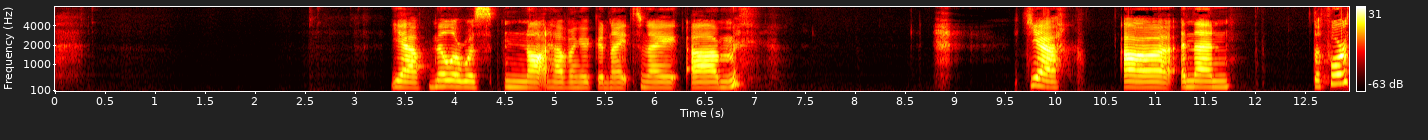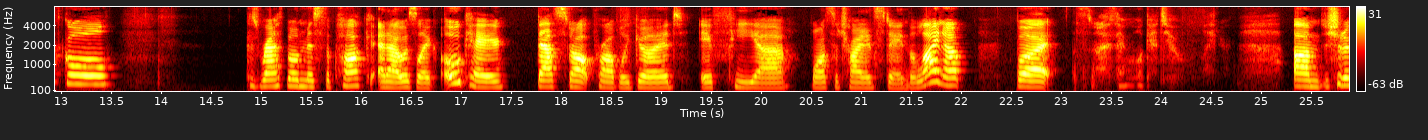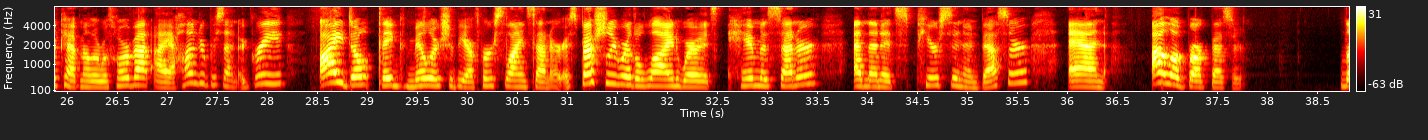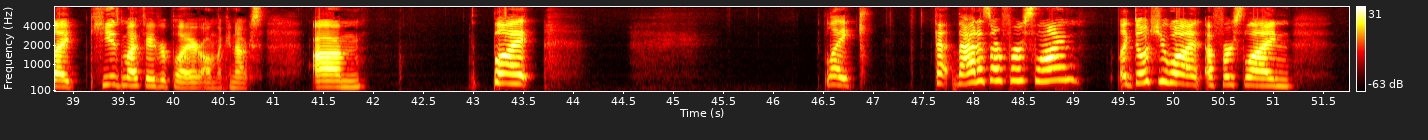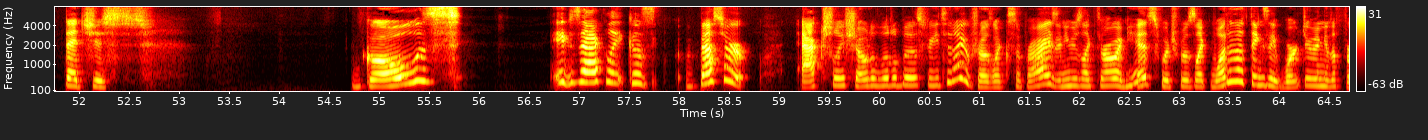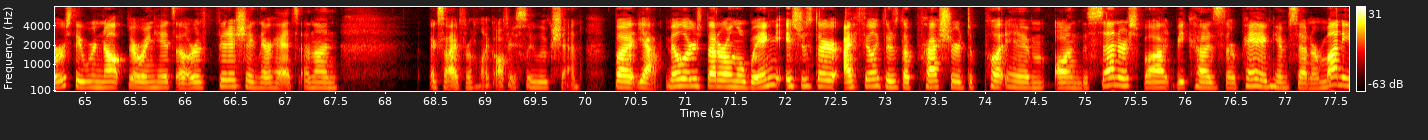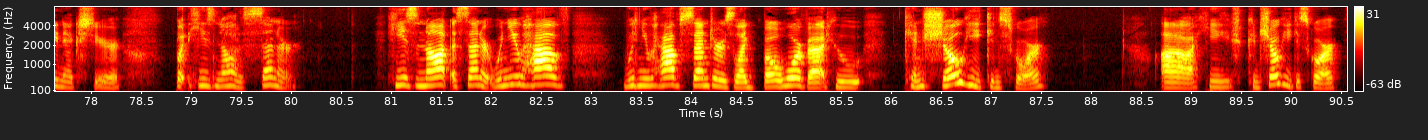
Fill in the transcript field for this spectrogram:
Yeah, Miller was not having a good night tonight. Um Yeah. Uh and then the fourth goal cuz Rathbone missed the puck and I was like, "Okay, that's not probably good if he uh wants to try and stay in the lineup." But that's another thing we'll get to later. Um should have kept Miller with Horvat. I 100% agree. I don't think Miller should be our first line center, especially where the line where it's him as center and then it's Pearson and Boeser. And I love Brock Boeser. Like, he is my favorite player on the Canucks. Um, but, like, that that is our first line? Like, don't you want a first line that just goes? Exactly, because Boeser actually showed a little bit of speed tonight, which I was like surprised. And he was like throwing hits, which was like one of the things they weren't doing in the first. They were not throwing hits or finishing their hits. And then aside from like obviously Luke Schenn. But yeah, Miller's better on the wing. It's just there I feel like there's the pressure to put him on the center spot because they're paying him center money next year. But he's not a center. He's not a center. When you have when you have centers like Bo Horvat who can show he can score, uh he can show he can score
